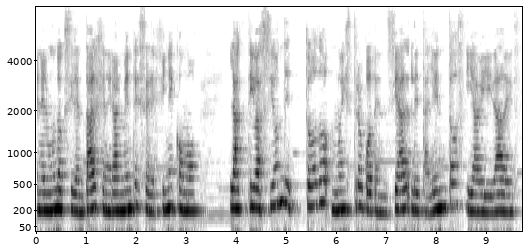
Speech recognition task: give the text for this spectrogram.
En el mundo occidental generalmente se define como la activación de todo nuestro potencial de talentos y habilidades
